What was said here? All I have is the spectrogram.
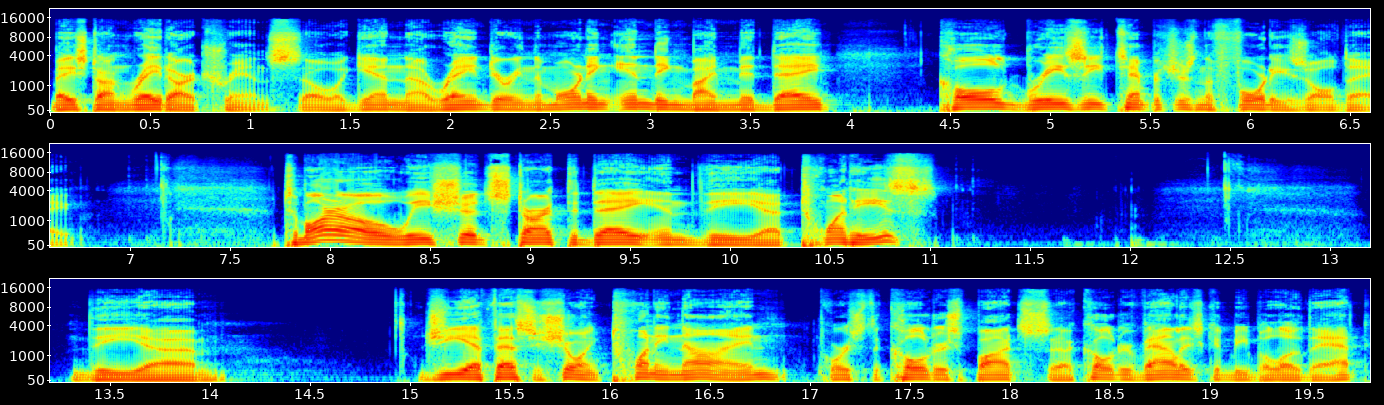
based on radar trends. So, again, uh, rain during the morning, ending by midday. Cold, breezy, temperatures in the 40s all day. Tomorrow, we should start the day in the uh, 20s. The uh, GFS is showing 29. Of course, the colder spots, uh, colder valleys could be below that.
